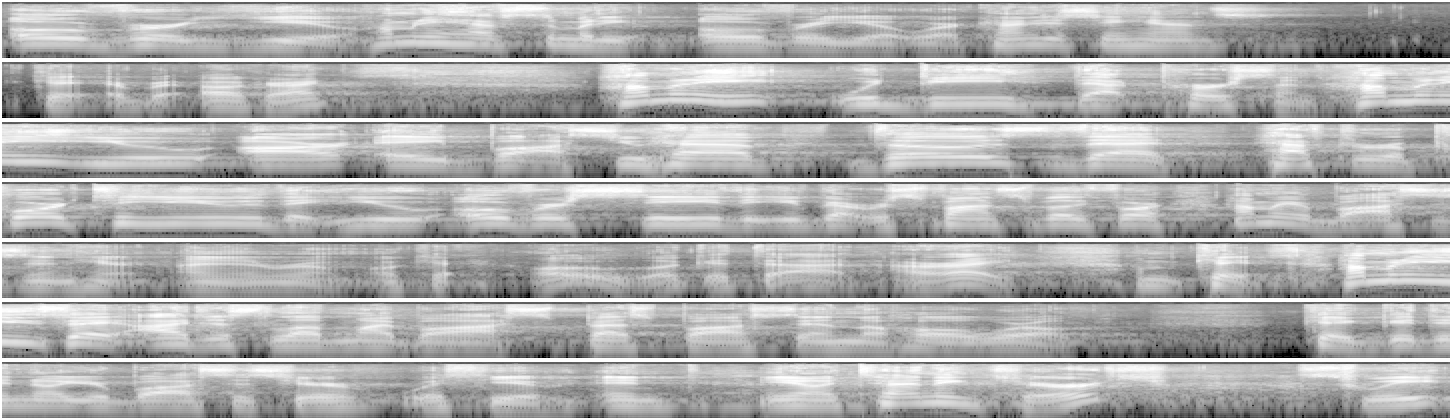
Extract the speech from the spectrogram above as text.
over you. How many have somebody over you at work? Can I just see hands? Okay, okay. How many would be that person? How many you are a boss? You have those that have to report to you, that you oversee, that you've got responsibility for. How many are bosses in here in the room? Okay. Oh, look at that. All right. Okay. How many of you say, I just love my boss, best boss in the whole world? Okay, good to know your boss is here with you. And, you know, attending church, sweet.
